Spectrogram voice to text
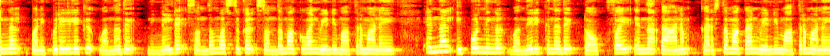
നിങ്ങൾ പണിപ്പുരയിലേക്ക് വന്നത് നിങ്ങളുടെ സ്വന്തം വസ്തുക്കൾ സ്വന്തമാക്കുവാൻ വേണ്ടി മാത്രമാണ്. എന്നാൽ ഇപ്പോൾ നിങ്ങൾ വന്നിരിക്കുന്നത് ടോപ്പ് ഫൈവ് എന്ന സ്ഥാനം കരസ്ഥമാക്കാൻ വേണ്ടി മാത്രമാണ്.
